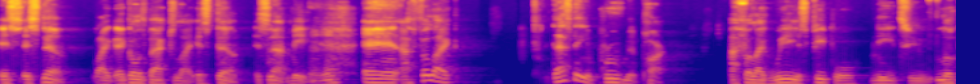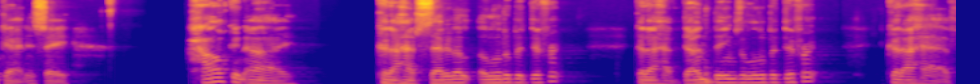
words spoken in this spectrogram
It's it's them. Like it goes back to like it's them. It's not me. Mm-hmm. And I feel like that's the improvement part. I feel like we as people need to look at and say, how can I? Could I have said it a, a little bit different? Could I have done things a little bit different? Could I have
